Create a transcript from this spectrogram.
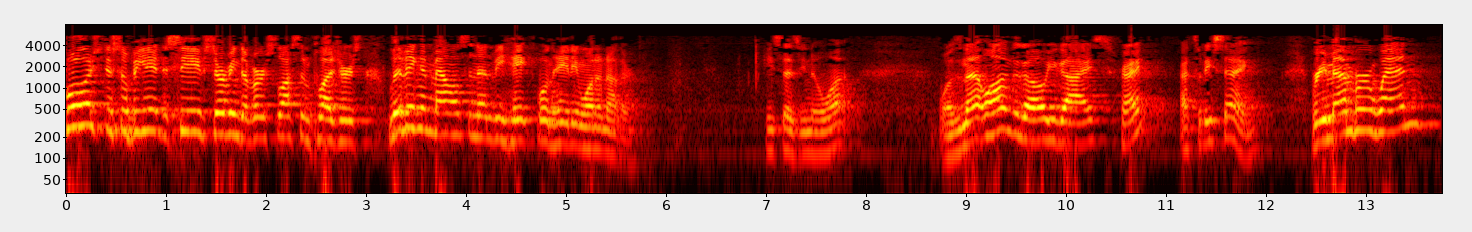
foolish, disobedient, deceived, serving diverse lusts and pleasures, living in malice and envy, hateful and hating one another. He says, you know what? Wasn't that long ago, you guys, right? That's what he's saying. Remember when?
